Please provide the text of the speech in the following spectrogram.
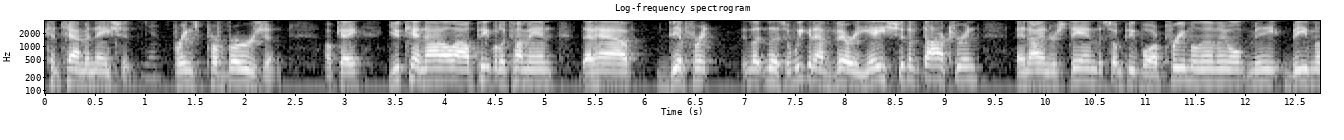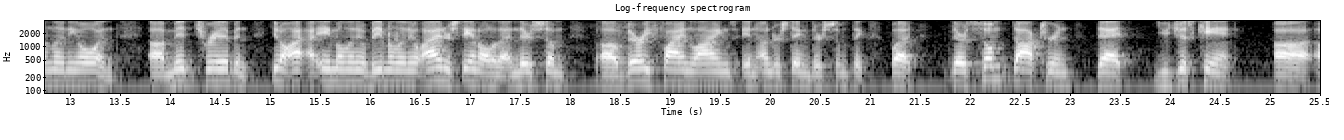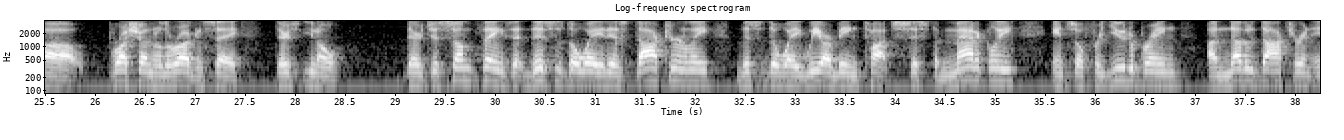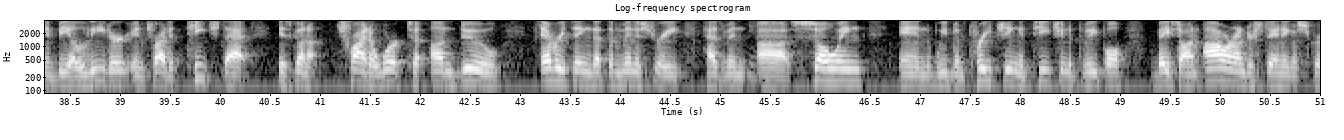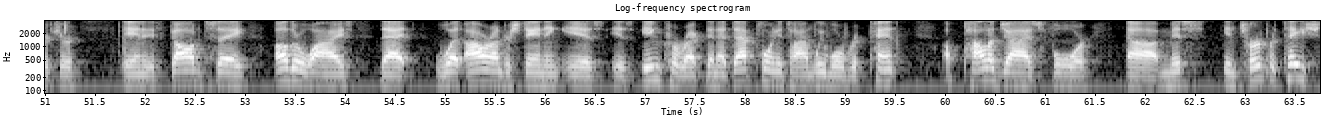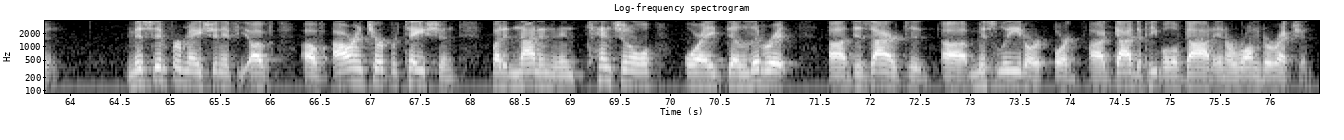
contamination, Yes. brings perversion. Okay? You cannot allow people to come in that have different. Listen, we can have variation of doctrine, and I understand that some people are premillennial, me- B-millennial, and uh, mid-trib, and you know, I- I- A-millennial, B-millennial. I understand all of that, and there's some uh, very fine lines in understanding. There's something, but there's some doctrine that you just can't uh, uh, brush under the rug and say there's, you know, there's just some things that this is the way it is doctrinally, this is the way we are being taught systematically. And so for you to bring another doctrine and be a leader and try to teach that is going to try to work to undo everything that the ministry has been uh, sowing and we've been preaching and teaching to people based on our understanding of Scripture. And if God say otherwise, that what our understanding is is incorrect, then at that point in time we will repent, apologize for uh, misinterpretation, misinformation if you, of of our interpretation, but not an intentional or a deliberate uh, desire to uh, mislead or or uh, guide the people of God in a wrong direction.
